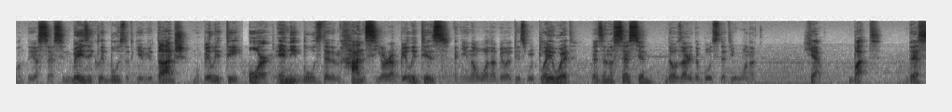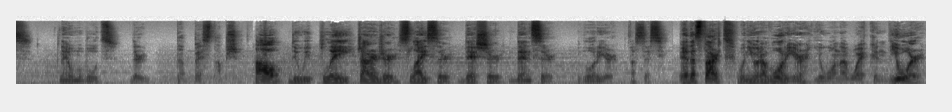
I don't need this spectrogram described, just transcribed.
on the assassin. Basically boots that give you dodge, mobility, or any boots that enhance your abilities, and you know what abilities we play with as an assassin, those are the boots that you wanna have. But this pneumo boots, they're the best option. How do we play Charger, Slicer, Dasher, Dancer, Warrior, Assassin? At the start, when you're a warrior, you wanna whack endure,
